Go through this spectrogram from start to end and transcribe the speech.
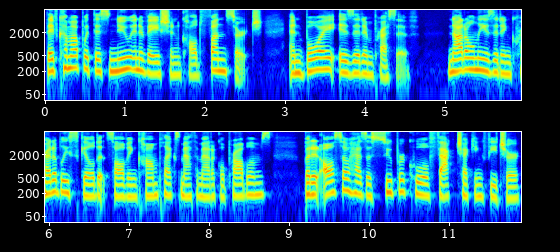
They've come up with this new innovation called FunSearch, and boy, is it impressive. Not only is it incredibly skilled at solving complex mathematical problems, but it also has a super cool fact checking feature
